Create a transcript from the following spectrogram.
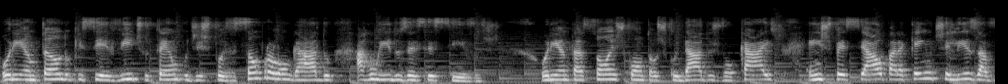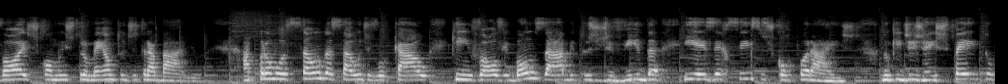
orientando que se evite o tempo de exposição prolongado a ruídos excessivos. Orientações quanto aos cuidados vocais, em especial para quem utiliza a voz como instrumento de trabalho a promoção da saúde vocal, que envolve bons hábitos de vida e exercícios corporais, no que diz respeito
